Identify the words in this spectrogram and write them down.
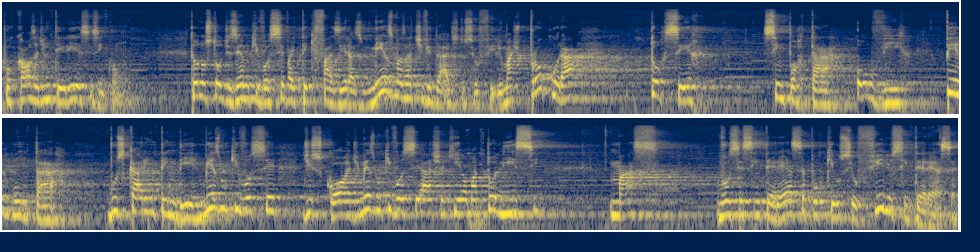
por causa de interesses em comum. Então não estou dizendo que você vai ter que fazer as mesmas atividades do seu filho, mas procurar torcer, se importar, ouvir, perguntar, buscar entender, mesmo que você discorde, mesmo que você ache que é uma tolice, mas você se interessa porque o seu filho se interessa,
